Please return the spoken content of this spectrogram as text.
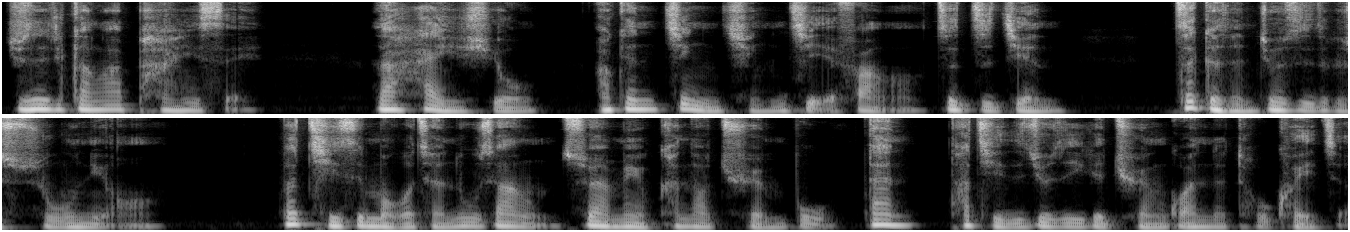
就是刚刚拍谁，他害羞，他跟尽情解放哦，这之间，这个人就是这个枢纽。那其实某个程度上，虽然没有看到全部，但他其实就是一个全观的偷窥者，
